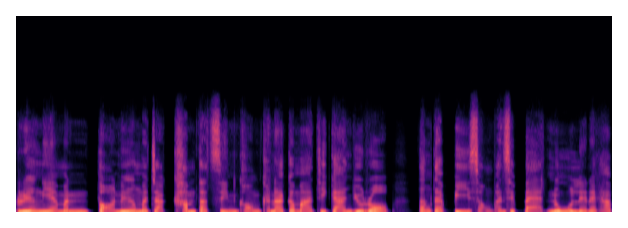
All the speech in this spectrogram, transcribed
เรื่องนี้มันต่อเนื่องมาจากคำตัดสินของคณะกรรมาธิการยุโรป ตั้งแต่ปี 2018 นู่นเลยนะครับ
